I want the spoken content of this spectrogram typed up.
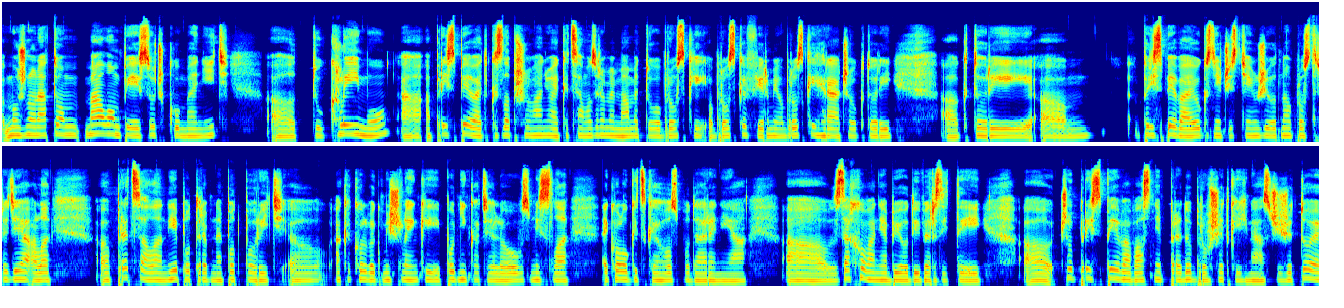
možno na tom malom piesočku meniť uh, tú klímu a, a prispievať k zlepšovaniu, aj keď samozrejme máme tu obrovský, obrovské firmy, obrovských hráčov, ktorí, uh, ktorí um, prispievajú k znečisteniu životného prostredia, ale e, predsa len je potrebné podporiť e, akékoľvek myšlienky podnikateľov v zmysle ekologického hospodárenia, zachovania biodiverzity, čo prispieva vlastne pre dobro všetkých nás. Čiže to je,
